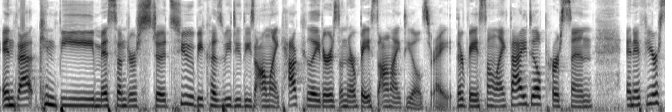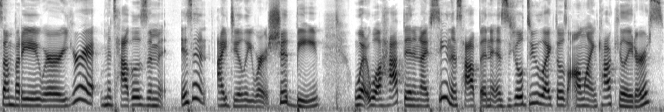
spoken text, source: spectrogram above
And that can be misunderstood too because we do these online calculators and they're based on ideals, right? They're based on like the ideal person. And if you're somebody where your metabolism isn't ideally where it should be, what will happen, and I've seen this happen, is you'll do like those online calculators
